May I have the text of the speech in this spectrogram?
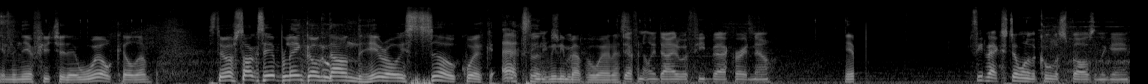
in the near future they will kill them. Still have stocks here, Blink going down. The hero is so quick. Excellent minimap awareness. Definitely died with feedback right now. Yep. Feedback's still one of the coolest spells in the game.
